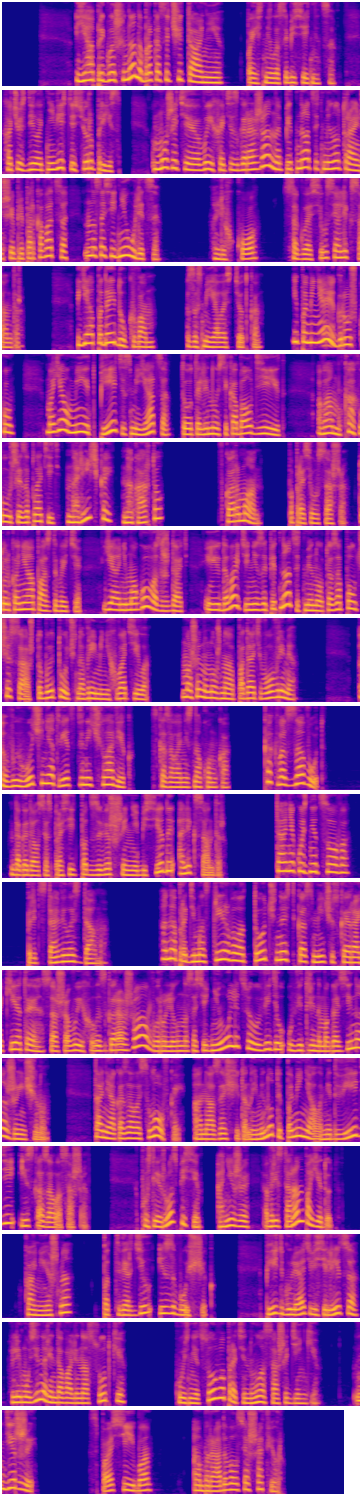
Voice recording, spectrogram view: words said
«Я приглашена на бракосочетание», — пояснила собеседница. «Хочу сделать невесте сюрприз. Можете выехать из гаража на 15 минут раньше и припарковаться на соседней улице». «Легко», — согласился Александр. «Я подойду к вам», — засмеялась тетка. «И поменяю игрушку. Моя умеет петь и смеяться, тот Ленусик обалдеет. Вам как лучше заплатить, наличкой, на карту?» «В карман», — попросил Саша. «Только не опаздывайте. Я не могу вас ждать. И давайте не за 15 минут, а за полчаса, чтобы точно времени хватило. Машину нужно подать вовремя». «Вы очень ответственный человек», — сказала незнакомка. «Как вас зовут?» — догадался спросить под завершение беседы Александр. «Таня Кузнецова», — представилась дама. Она продемонстрировала точность космической ракеты. Саша выехал из гаража, вырулил на соседнюю улицу и увидел у витрины магазина женщину. Таня оказалась ловкой. Она за считанные минуты поменяла медведей и сказала Саше. «После росписи они же в ресторан поедут?» «Конечно», — подтвердил извозчик. «Пить, гулять, веселиться. Лимузин арендовали на сутки». Кузнецова протянула Саше деньги. «Держи». «Спасибо», Обрадовался шофёр.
